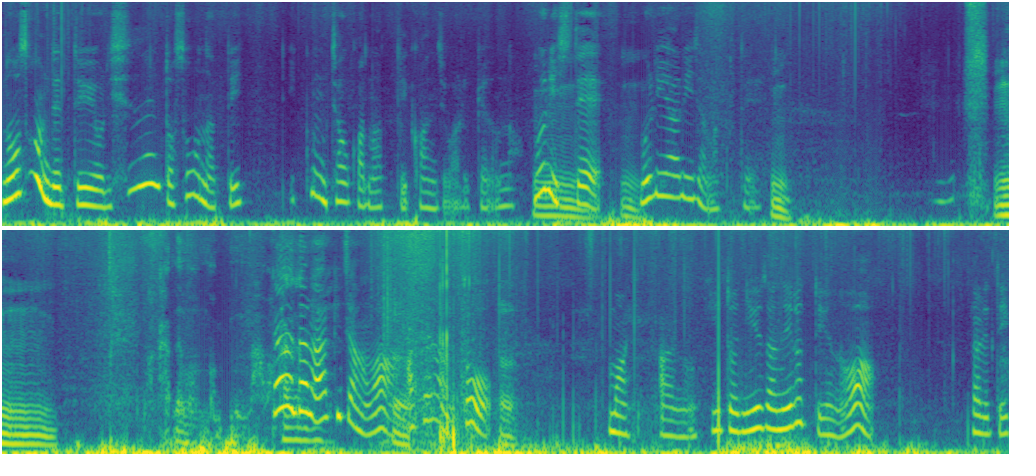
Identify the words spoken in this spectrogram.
望んでっていうより自然とそうなっていいくんちゃうかなっていう感じはあるけどな。無理して、うんうん無理やりじゃなくて。うん。うん。でもまあだからあきちゃんは焦らんと、まあひあの人に委ねるっていうのはやれてい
